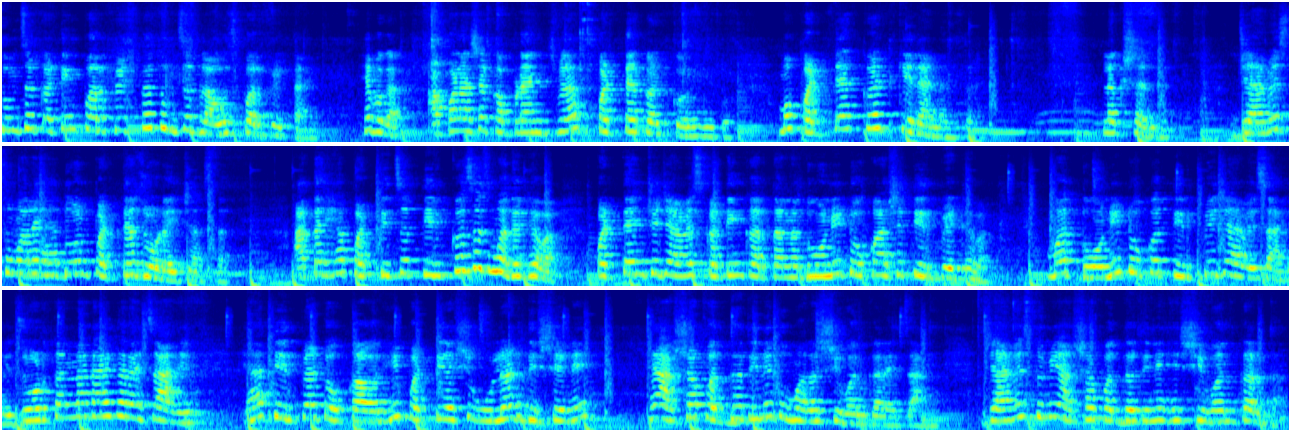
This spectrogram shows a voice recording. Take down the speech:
तुमचं कटिंग परफेक्ट तर तुमचं ब्लाऊज परफेक्ट आहे. हे बघा आपण अशा कपड्यांच्या पट्ट्या कट करून घेतो. मग पट्ट्या कट केल्यानंतर लक्षात घ्या. ज्यावेळेस तुम्हाला ह्या दोन पट्ट्या जोडायच्या असतात आता ह्या पट्टीचं तिरकसच मध्ये ठेवा. पट्ट्यांचे ज्यावेळेस कटिंग करताना दोन्ही टोकं असे तिरपे ठेवा. मग दोन्ही टोकं तिरपे ज्यावेळेस आहे जोडताना काय करायचं आहे? ह्या तिरप्या टोकावर ही पट्टी अशी उलट दिशेने हे अशा पद्धतीने तुम्हाला शिवण करायचं आहे. ज्यावेळेस तुम्ही अशा पद्धतीने हे शिवण करता.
